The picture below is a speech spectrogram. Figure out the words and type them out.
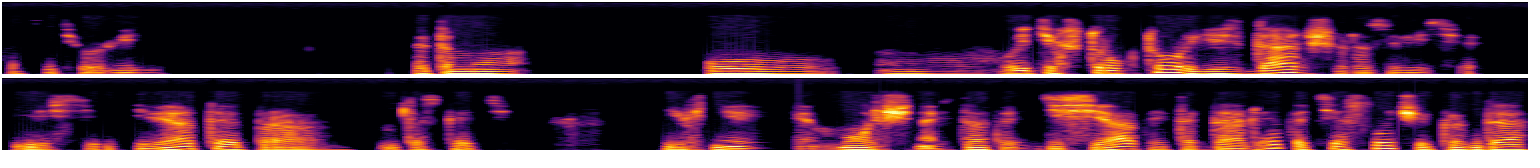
хотите увидеть. Поэтому у, у этих структур есть дальше развитие. Есть девятое про, ну, так сказать, их мощность, да, то есть десятый и так далее. Это те случаи, когда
